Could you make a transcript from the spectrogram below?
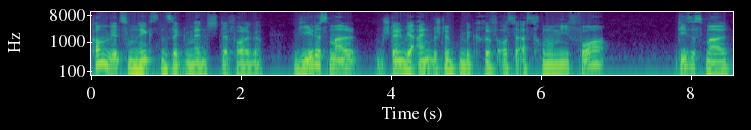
Kommen wir zum nächsten Segment der Folge. Wie jedes Mal stellen wir einen bestimmten Begriff aus der Astronomie vor. Dieses Mal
